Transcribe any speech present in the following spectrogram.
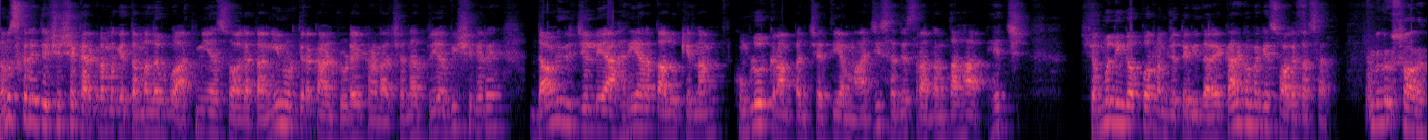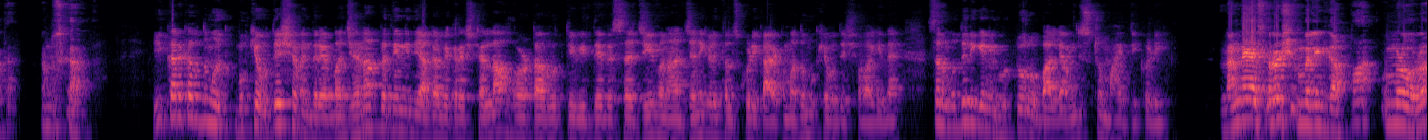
ನಮಸ್ಕಾರ ಇದು ವಿಶೇಷ ಕಾರ್ಯಕ್ರಮಕ್ಕೆ ತಮ್ಮೆಲ್ಲರಿಗೂ ಆತ್ಮೀಯ ಸ್ವಾಗತ. ನೀವು ನೋಡ್ತೀರಾ ಕಾಣ್ ಟುಡೇ ಕನ್ನಡ ಚಾನಲ್ ಪ್ರಿಯ ವೀಕ್ಷಕರೇ ದಾವಣಗೆರೆ ಜಿಲ್ಲೆಯ ಹರಿಹರ ತಾಲೂಕಿನ ಕುಂಬ್ಳೂರ್ ಗ್ರಾಮ ಪಂಚಾಯತಿಯ ಮಾಜಿ ಸದಸ್ಯರಾದಂತಹ ಎಚ್. ಶಂಭುಲಿಂಗಪ್ಪ ಅವರು ನಮ್ಮ ಜೊತೆಲಿದ್ದಾರೆ ಕಾರ್ಯಕ್ರಮಕ್ಕೆ ಸ್ವಾಗತ ಸರ್. ನಮಗೂ ಸ್ವಾಗತ. ನಮಸ್ಕಾರ. ಈ ಕಾರ್ಯಕ್ರಮದ ಮುಖ್ಯ ಉದ್ದೇಶವೆಂದರೆ ಒಬ್ಬ ಜನಪ್ರತಿನಿಧಿ ಆಗಬೇಕಾದ್ರೆ ಇಷ್ಟೆಲ್ಲ ಹೊರಟ ವೃತ್ತಿ ವಿದ್ಯಾಭ್ಯಾಸ ಜೀವನ ಜನಗಳಿಗೆ ತಲುಪಿಸ್ಕೊಡಿ ಕಾರ್ಯಕ್ರಮದ ಮುಖ್ಯ ಉದ್ದೇಶವಾಗಿದೆ. ಸರ್ ಮೊದಲಿಗೆ ನೀವು ಹುಟ್ಟೂರು ಬಾಲ್ಯ ಒಂದಿಷ್ಟು ಮಾಹಿತಿ ಕೊಡಿ. ನನ್ನ ಹೆಸರು ಶಿವಲಿಂಗಪ್ಪ ಕುಂಬಳೂರು.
